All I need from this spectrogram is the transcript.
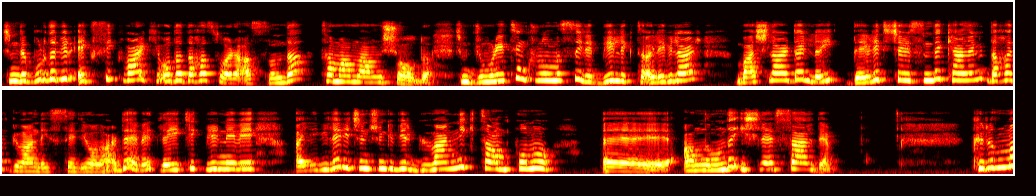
Şimdi burada bir eksik var ki o da daha sonra aslında tamamlanmış oldu. Şimdi Cumhuriyet'in kurulması ile birlikte Aleviler başlarda laik devlet içerisinde kendilerini daha güvende hissediyorlardı. Evet laiklik bir nevi Aleviler için çünkü bir güvenlik tamponu e, anlamında işlevseldi. Kırılma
